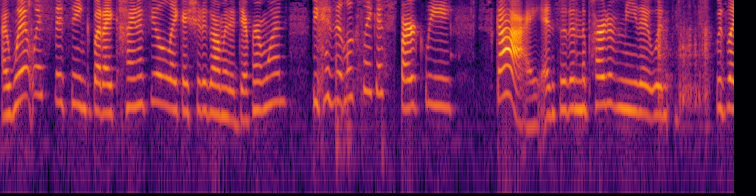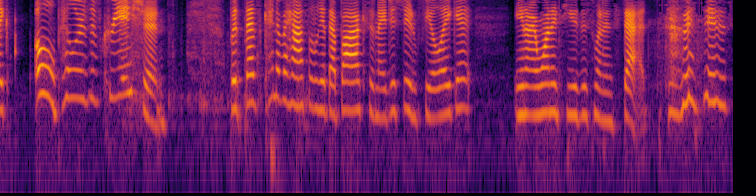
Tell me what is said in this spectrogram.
I went with this ink, but I kind of feel like I should have gone with a different one because it looks like a sparkly sky. And so then the part of me that went was like, oh, Pillars of Creation. But that's kind of a hassle to get that box, and I just didn't feel like it. And I wanted to use this one instead. So this is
